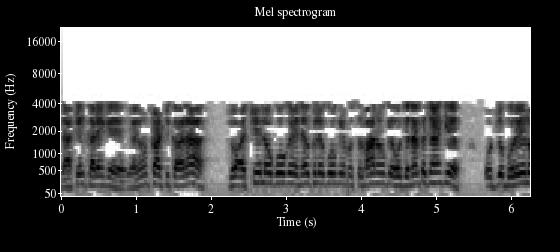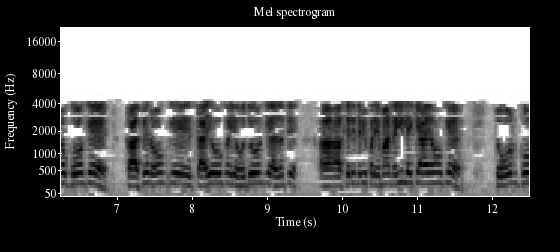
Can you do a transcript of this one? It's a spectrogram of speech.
داخل کریں گے۔ یعنی ان کا ٹھکانہ، جو اچھے لوگ ہوں گے، نیک لوگ ہوں گے، مسلمان ہوں گے، وہ جنت میں جائیں گے۔ اور جو برے لوگ ہوں گے، کافر ہوں گے، عیسائی ہوں گے، یہودی ہوں گے، حضرت آخری نبی پر ایمان نہیں لے کے آئے ہوں گے، تو ان کو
